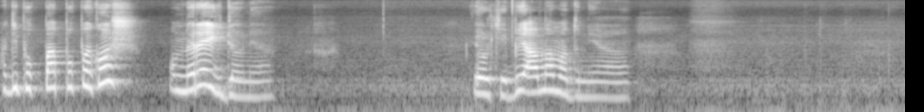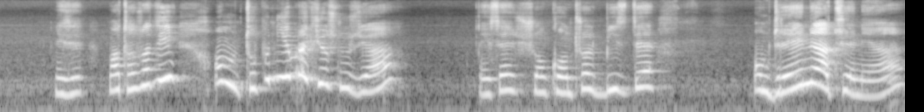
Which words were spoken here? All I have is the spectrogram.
Hadi Pogba Pogba koş. Oğlum nereye gidiyorsun ya? Yok ki bir alamadın ya. Neyse. Matos hadi. Oğlum topu niye bırakıyorsunuz ya? Neyse şu an kontrol bizde. Oğlum direğe ne atıyorsun ya?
